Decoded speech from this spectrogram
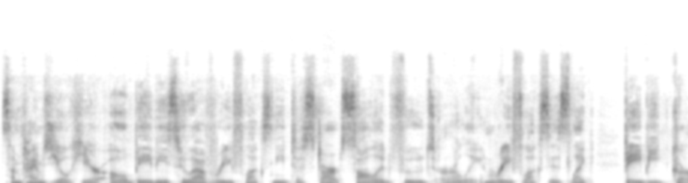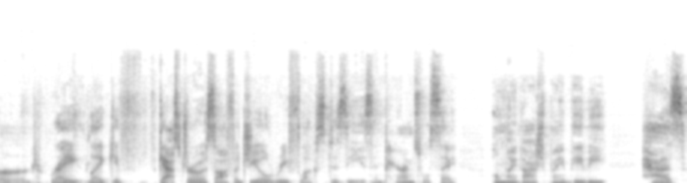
Sometimes you'll hear, oh, babies who have reflux need to start solid foods early. And reflux is like baby GERD, right? Like if gastroesophageal reflux disease. And parents will say, oh my gosh, my baby has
